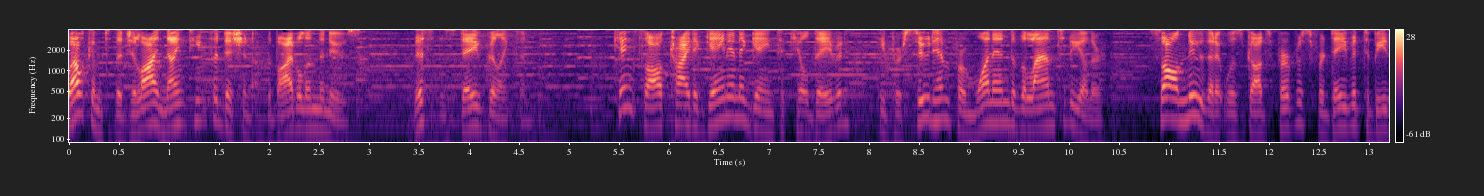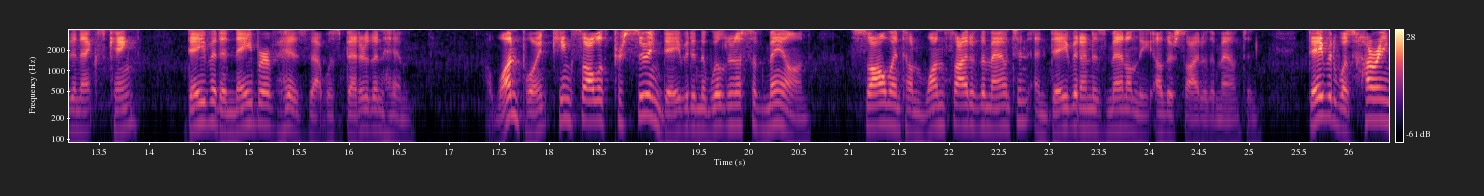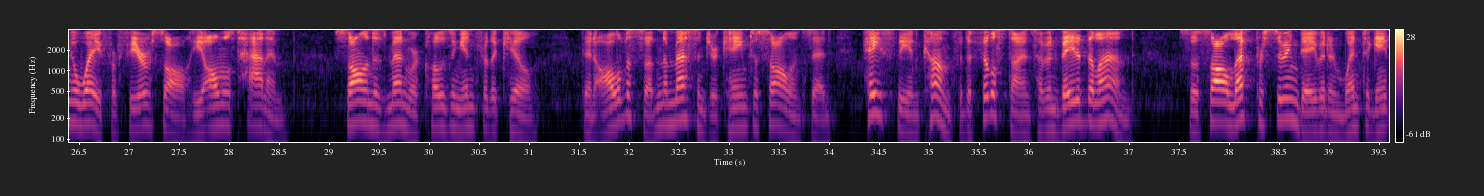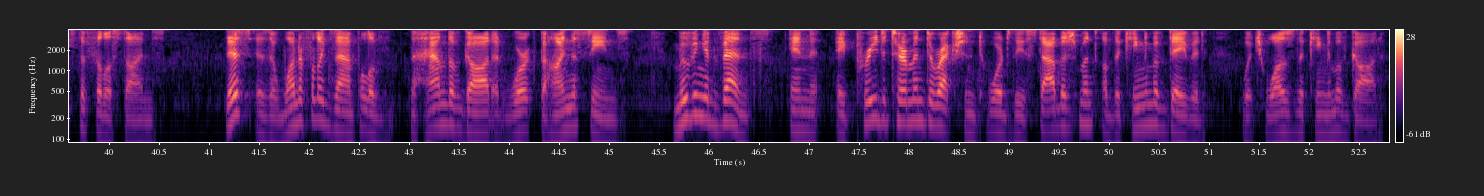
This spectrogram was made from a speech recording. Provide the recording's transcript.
Welcome to the July 19th edition of the Bible in the News. This is Dave Billington. King Saul tried again and again to kill David. He pursued him from one end of the land to the other. Saul knew that it was God's purpose for David to be the next king. David, a neighbor of his that was better than him. At one point, King Saul was pursuing David in the wilderness of Maon. Saul went on one side of the mountain, and David and his men on the other side of the mountain. David was hurrying away for fear of Saul. He almost had him. Saul and his men were closing in for the kill. Then all of a sudden a messenger came to Saul and said, Haste thee and come, for the Philistines have invaded the land. So Saul left pursuing David and went against the Philistines. This is a wonderful example of the hand of God at work behind the scenes, moving events in a predetermined direction towards the establishment of the kingdom of David, which was the kingdom of God.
